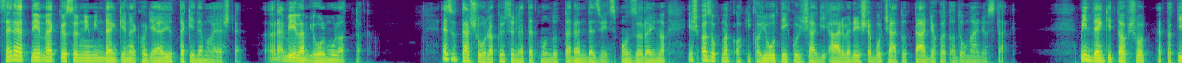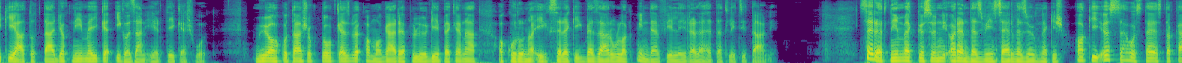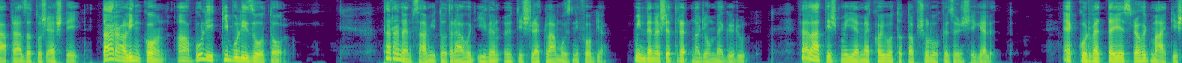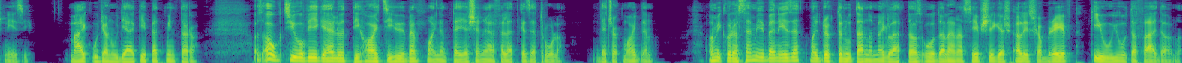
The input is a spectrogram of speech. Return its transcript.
Szeretném megköszönni mindenkinek, hogy eljöttek ide ma este. Remélem jól mulattak. Ezután sorra köszönetet mondott a rendezvény szponzorainak és azoknak, akik a jótékonysági árverésre bocsátott tárgyakat adományozták. Mindenki tapsolt, mert a kikiáltott tárgyak némelyike igazán értékes volt. Műalkotásoktól kezdve a magánrepülőgépeken át a korona ékszerekig bezárólag mindenfélére lehetett licitálni. Szeretném megköszönni a rendezvény szervezőnknek is, aki összehozta ezt a káprázatos estét. Tara Lincoln, a bulik kibulizótól. Tara nem számított rá, hogy Even őt is reklámozni fogja. Minden esetre nagyon megörült. Felállt és mélyen meghajolt a tapsoló közönség előtt. Ekkor vette észre, hogy Mike is nézi. Mike ugyanúgy elképett, mint Tara. Az aukció vége előtti hajcihőben majdnem teljesen elfeledkezett róla. De csak majdnem. Amikor a szemébe nézett, majd rögtön utána meglátta az oldalán a szépséges Alicia Brave-t, kiújult a fájdalma.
